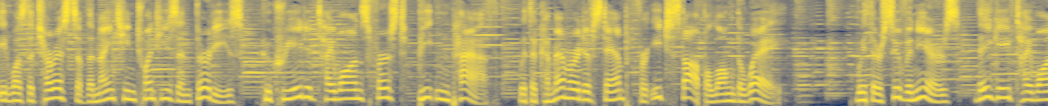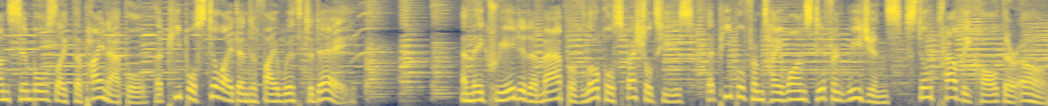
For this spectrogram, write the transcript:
It was the tourists of the 1920s and 30s who created Taiwan's first beaten path with a commemorative stamp for each stop along the way. With their souvenirs, they gave Taiwan symbols like the pineapple that people still identify with today. And they created a map of local specialties that people from Taiwan's different regions still proudly call their own.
